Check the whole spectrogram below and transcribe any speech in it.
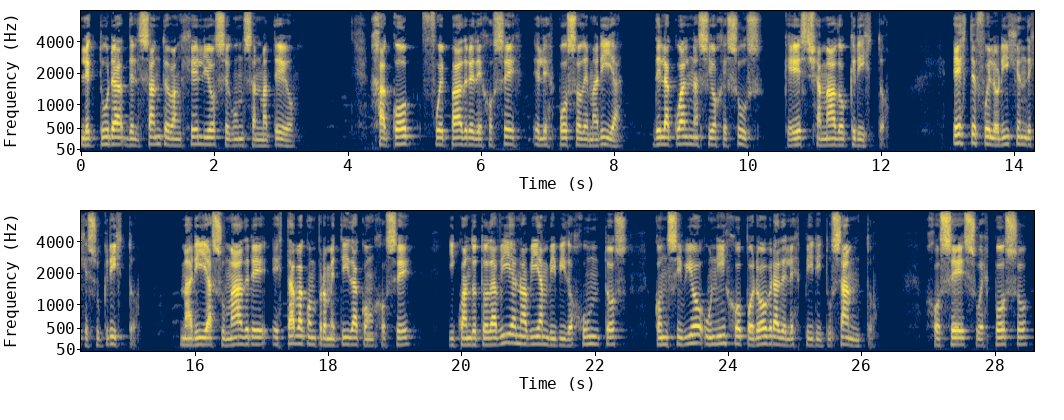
Lectura del Santo Evangelio según San Mateo. Jacob fue padre de José, el esposo de María, de la cual nació Jesús, que es llamado Cristo. Este fue el origen de Jesucristo. María, su madre, estaba comprometida con José, y cuando todavía no habían vivido juntos, concibió un hijo por obra del Espíritu Santo. José, su esposo,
